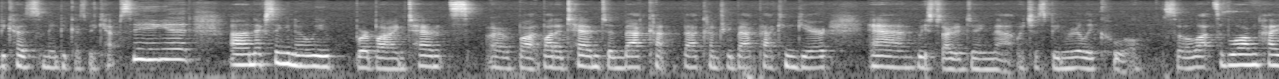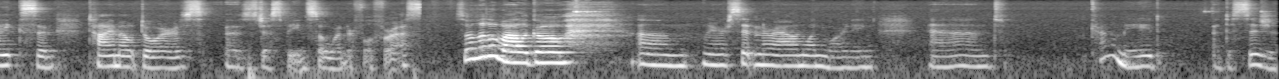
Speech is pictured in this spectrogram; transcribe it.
because maybe because we kept seeing it, uh, next thing you know, we were buying tents, or bought, bought a tent and back backcountry backpacking gear, and we started doing that, which has been really cool. So lots of long hikes and time outdoors has just been so wonderful for us. So a little while ago, um, we were sitting around one morning and kind of made a decision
